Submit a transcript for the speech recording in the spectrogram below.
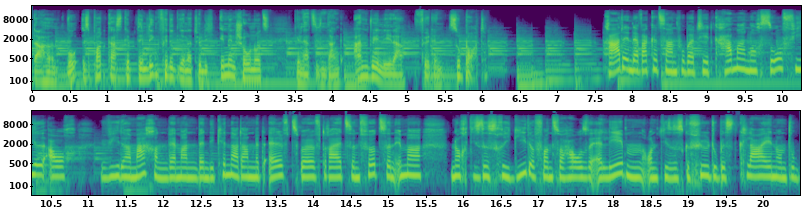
da hören, wo es Podcasts gibt. Den Link findet ihr natürlich in den Shownotes. Vielen herzlichen Dank an Veleda für den Support. Gerade in der Wackelzahnpubertät kann man noch so viel auch wieder machen, wenn man, wenn die Kinder dann mit 11, 12, 13, 14 immer noch dieses Rigide von zu Hause erleben und dieses Gefühl, du bist klein und du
